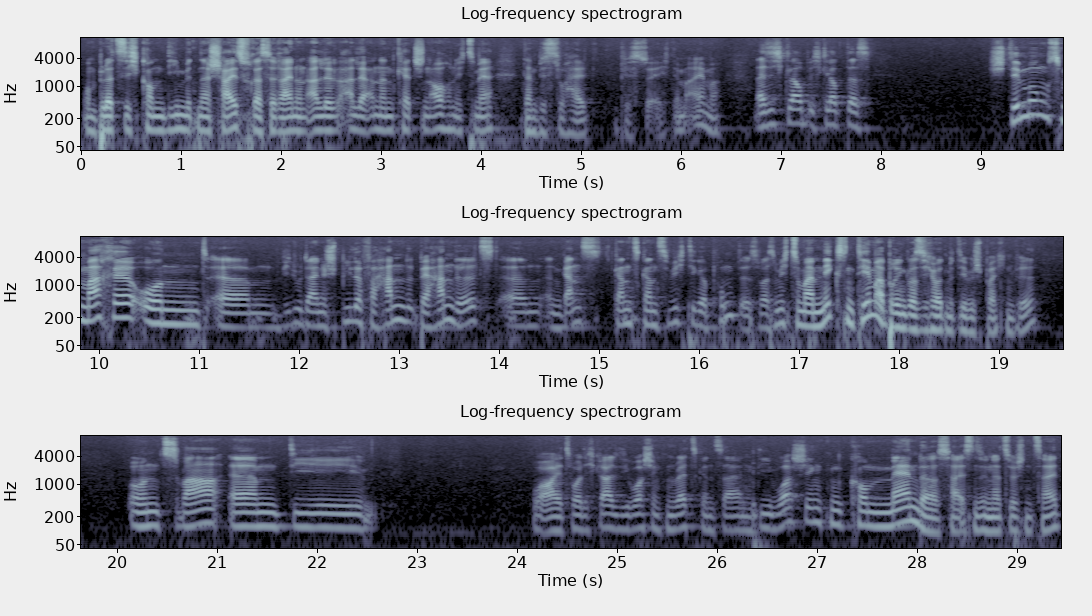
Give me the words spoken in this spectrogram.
und plötzlich kommen die mit einer Scheißfresse rein und alle, alle anderen catchen auch nichts mehr. Dann bist du halt, bist du echt im Eimer. Also ich glaube, ich glaube, dass Stimmungsmache und ähm, wie du deine Spieler behandelst, äh, ein ganz, ganz, ganz wichtiger Punkt ist, was mich zu meinem nächsten Thema bringt, was ich heute mit dir besprechen will. Und zwar ähm, die. Boah, jetzt wollte ich gerade die Washington Redskins sagen. Die Washington Commanders heißen sie in der Zwischenzeit.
